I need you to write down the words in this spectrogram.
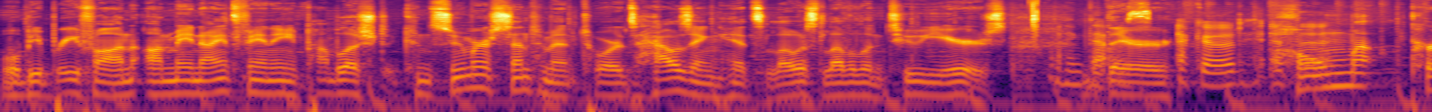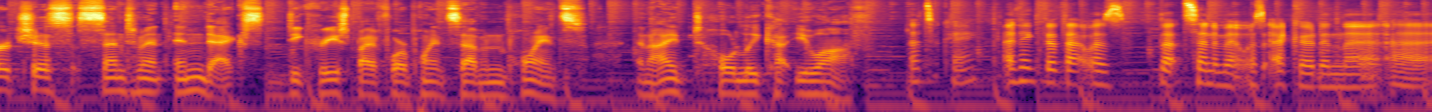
we'll be brief on. On May 9th, Fannie published consumer sentiment towards housing hits lowest level in two years. I think that Their was echoed at the Home purchase sentiment index decreased by 4.7 points. And I totally cut you off. That's okay. I think that that was that sentiment was echoed in the uh,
